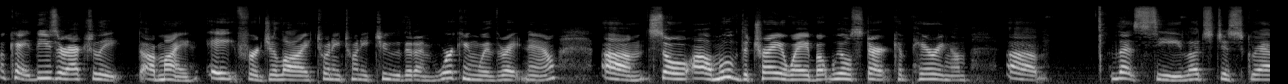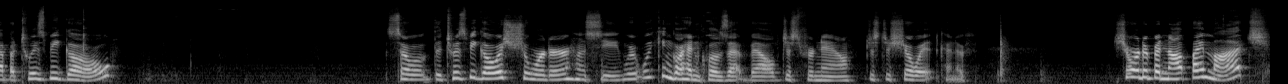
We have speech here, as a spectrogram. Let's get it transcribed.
Okay, these are actually uh, my 8 for July 2022 that I'm working with right now. Um, so I'll move the tray away, but we'll start comparing them. Um, let's see, let's just grab a TWSBI Go. So the TWSBI Go is shorter. Let's see, We're, we can go ahead and close that valve just for now, just to show it kind of shorter, but not by much.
